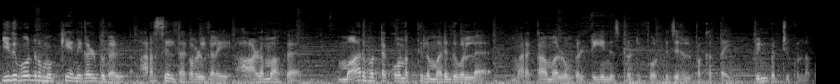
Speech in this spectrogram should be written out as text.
இதுபோன்ற முக்கிய நிகழ்வுகள் அரசியல் தகவல்களை ஆழமாக மாறுபட்ட கோணத்திலும் அறிந்து கொள்ள மறக்காமல் உங்கள் டிஎன்எஸ் டுவெண்ட்டி ஃபோர் டிஜிட்டல் பக்கத்தை பின்பற்றிக் கொள்ளவும்.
